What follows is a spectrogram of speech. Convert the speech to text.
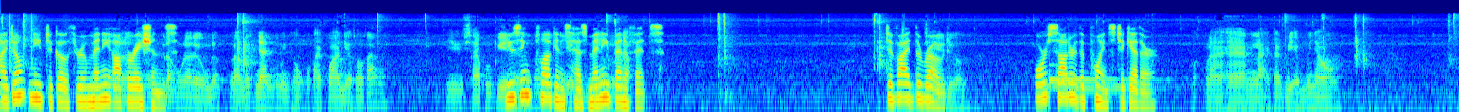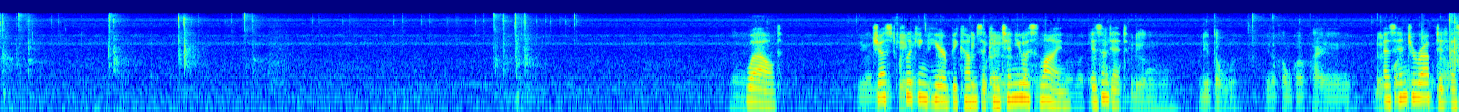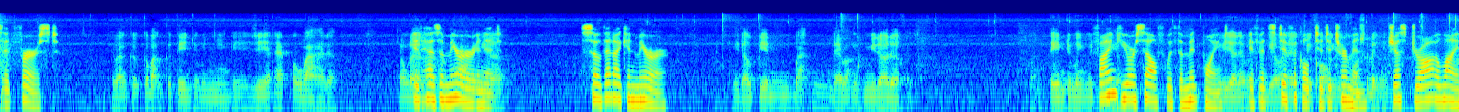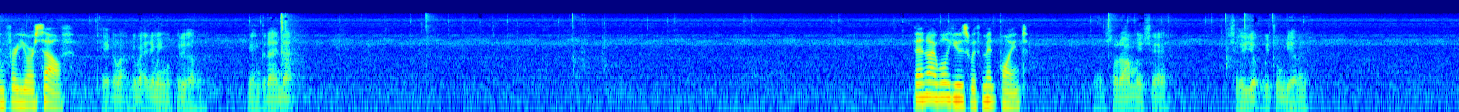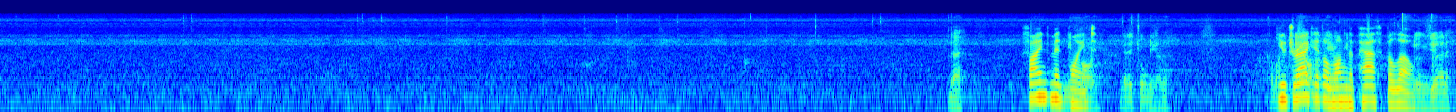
I don't need to go through many operations. Using plugins has many benefits. Divide the road, or solder the points together. hoặc là hàn lại các điểm với nhau Weld. Just khi mà clickking chỉ here becomes a vào đây là continuous line, isn't it? cái đường liên tục luôn chứ nó không có phải đứt As interrupted as at first. thì bạn cứ các bạn cứ tìm cho mình cái GSS Pro 3 được It has a mirror in it. So that I can mirror. thì đầu tiên bạn để bạn mirror được bạn tìm cho mình cái Find yourself with the midpoint. Bây giờ nếu mà If it's điểm ở đây difficult to có cái gì khó determine, xác định ấy, just draw a line for yourself. thì các bạn cứ vẽ cho mình một cái đường đường từ đây đến đây Then I will use with midpoint. sau đó mình sẽ sử dụng cái trung điểm này đây Find midpoint. đây là trung điểm này You drag it along the path below. đường giữa này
